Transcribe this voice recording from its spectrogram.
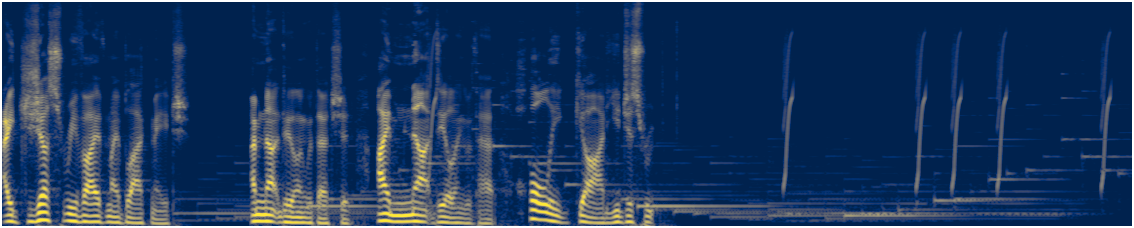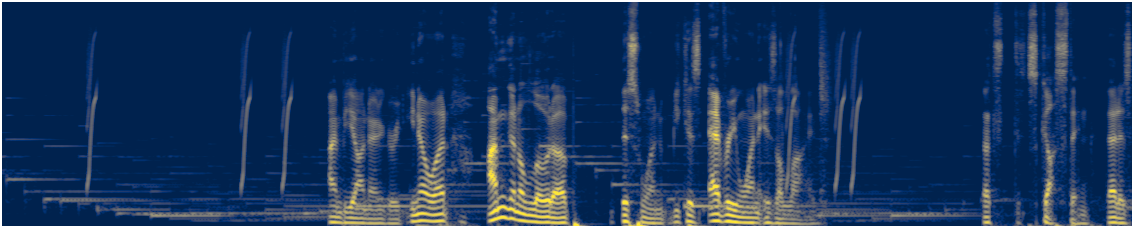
I just revived my Black Mage. I'm not dealing with that shit. I'm not dealing with that. Holy God, you just... I'm beyond angry. You know what? I'm gonna load up this one because everyone is alive. That's disgusting. That is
